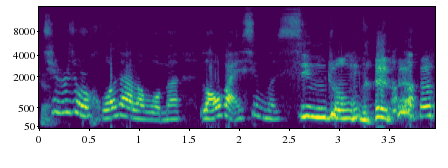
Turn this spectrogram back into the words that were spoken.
是其实就是活在了我们老百姓的心，心中的 真的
